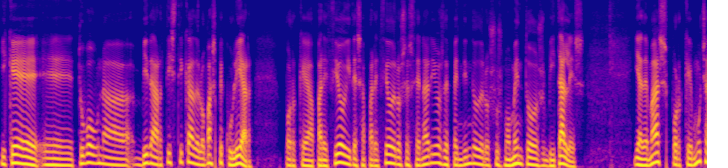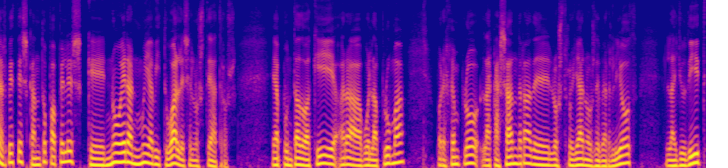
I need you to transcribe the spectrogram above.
y que eh, tuvo una vida artística de lo más peculiar, porque apareció y desapareció de los escenarios dependiendo de los, sus momentos vitales, y además porque muchas veces cantó papeles que no eran muy habituales en los teatros. He apuntado aquí, ahora abuela pluma, por ejemplo, la Cassandra de los Troyanos de Berlioz, la Judith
